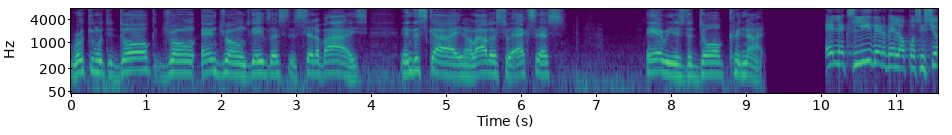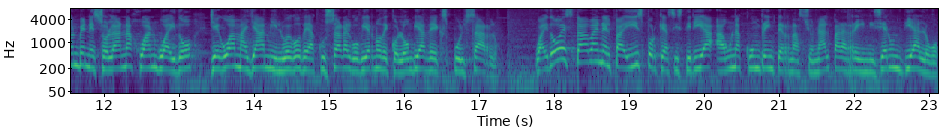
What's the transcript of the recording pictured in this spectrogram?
Working with the dog, drone, and drones gave us the set of eyes in the sky and allowed us to access areas the dog could not. El ex líder de la oposición venezolana, Juan Guaidó, llegó a Miami luego de acusar al gobierno de Colombia de expulsarlo. Guaidó estaba en el país porque asistiría a una cumbre internacional para reiniciar un diálogo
